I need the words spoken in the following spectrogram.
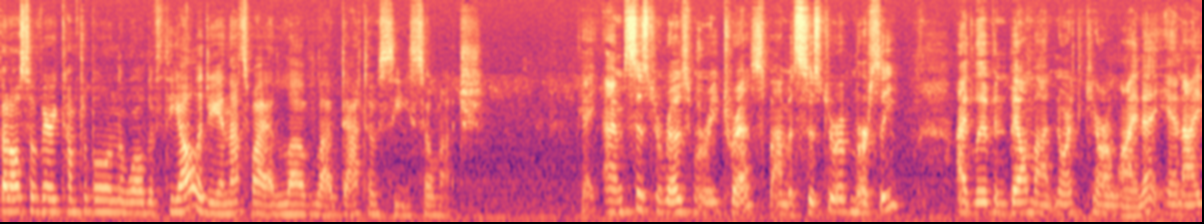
but also very comfortable in the world of theology, and that's why I love Laudato Si so much. Okay, I'm Sister Rosemary Tresp. I'm a Sister of Mercy. I live in Belmont, North Carolina, and I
